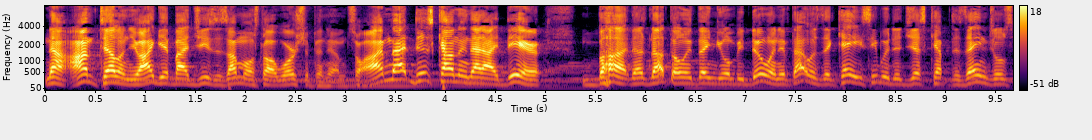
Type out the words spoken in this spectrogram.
Now, I'm telling you, I get by Jesus, I'm going to start worshiping him. So I'm not discounting that idea. But that's not the only thing you're going to be doing. If that was the case, he would have just kept his angels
